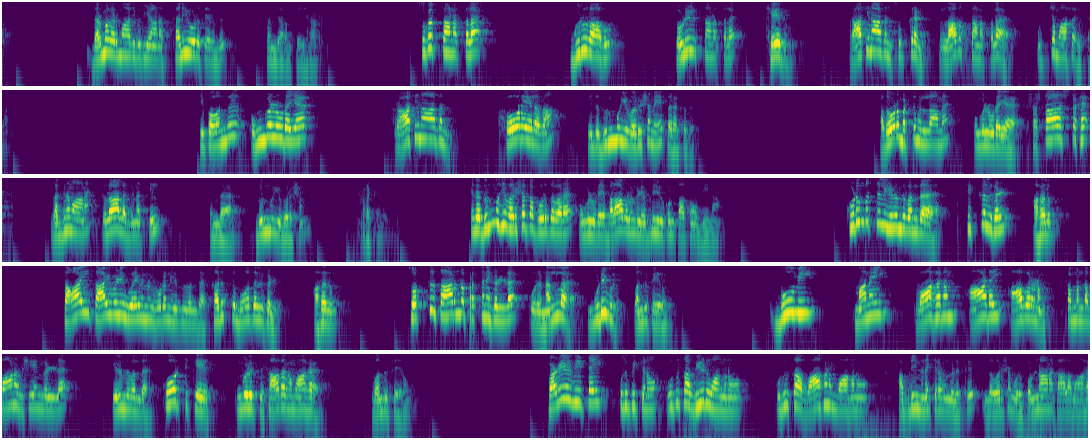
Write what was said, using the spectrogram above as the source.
தர்மகர்மாதிபதியான சனியோடு சேர்ந்து சஞ்சாரம் செய்கிறார். சுகஸ்தானத்தில் குரு ராகு தொழில் ஸ்தானத்தில் கேது ராசிநாதன் சுக்ரன் லாபஸ்தானத்தில் உச்சமாக இருக்கிறார். இப்போ வந்து உங்களுடைய ராசிநாதன் ஹோரேல தான் இந்த துன்முகி வருஷமே பிறக்குது. அதோடு மட்டும் இல்லாமல் உங்களுடைய ஷஷ்டாஷ்டக லக்னமான துலா லக்னத்தில் இந்த துன்முகி வருஷம் பிறக்குது. இந்த துன்முகி வருஷத்தை பொறுத்தவரை உங்களுடைய பலாபலங்கள் எப்படி இருக்கும்னு பார்த்தோம் அப்படின்னா குடும்பத்தில் இருந்து வந்த சிக்கல்கள் அகலும். தாய் தாய்வழி உறவினர்களுடன் இருந்து வந்த கருத்து மோதல்கள் அகலும். சொத்து சார்ந்த பிரச்சனைகளில் ஒரு நல்ல முடிவு வந்து சேரும். பூமி மனை வாகனம் ஆடை ஆபரணம் சம்பந்தமான விஷயங்களில் இருந்து வந்த கோர்ட் கேஸ் உங்களுக்கு சாதகமாக வந்து சேரும். பழைய வீட்டை புதுப்பிக்கணும் புதுசாக வீடு வாங்கணும் புதுசாக வாகனம் வாங்கணும் அப்படின்னு நினைக்கிறவங்களுக்கு இந்த வருஷம் ஒரு பொன்னான காலமாக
